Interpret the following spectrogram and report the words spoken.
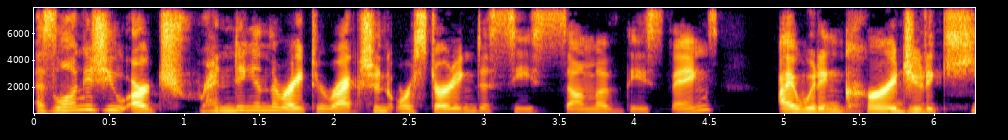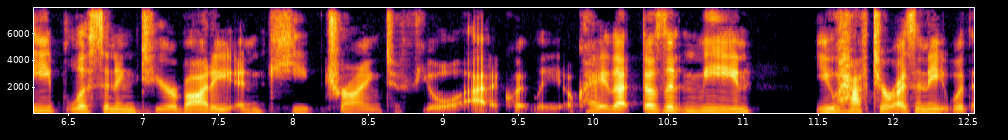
as long as you are trending in the right direction or starting to see some of these things, I would encourage you mm-hmm. to keep listening to your body and keep trying to fuel adequately. Okay. That doesn't mean you have to resonate with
